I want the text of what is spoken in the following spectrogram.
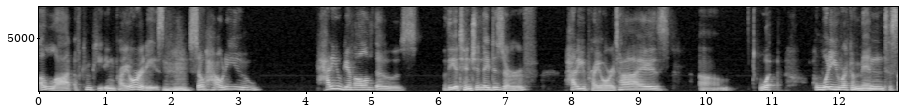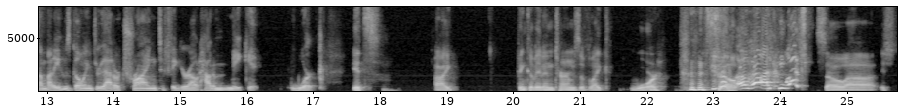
a lot of competing priorities. Mhm. So how do you how do you give all of those the attention they deserve? How do you prioritize? Um, what what do you recommend to somebody who's going through that or trying to figure out how to make it work? It's, I think of it in terms of like war. so, oh God, what? So uh, it's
